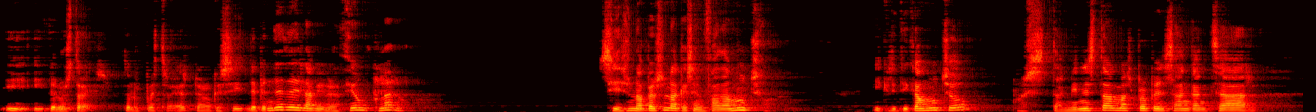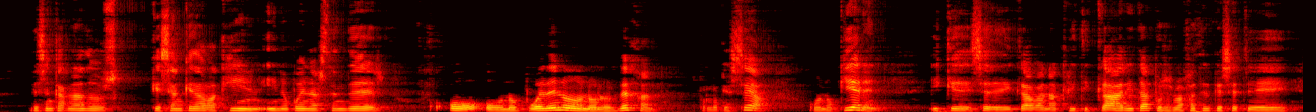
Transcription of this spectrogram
y, y te los traes. Te los puedes traer, claro que sí. Depende de la vibración, claro. Si es una persona que se enfada mucho y critica mucho, pues también está más propensa a enganchar desencarnados que se han quedado aquí y no pueden ascender o, o no pueden o no los dejan, por lo que sea, o no quieren y que se dedicaban a criticar y tal, pues es más fácil que se te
